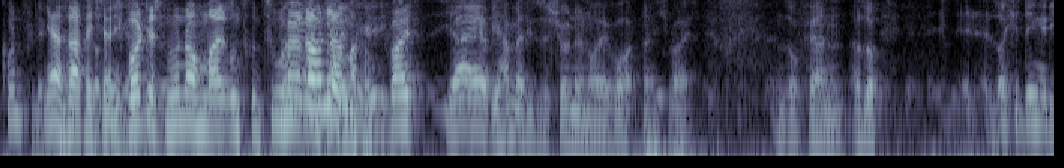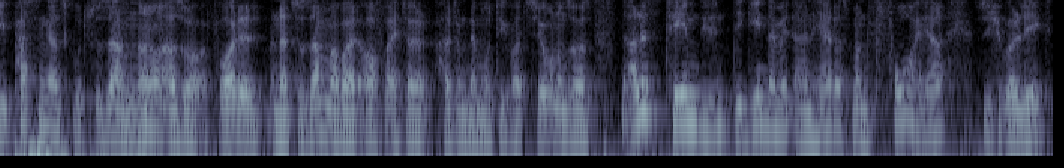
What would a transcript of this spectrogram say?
Konflikt. Ja, sag ich ja. Ich wollte es nur noch mal unseren Zuhörern ja, klar machen. Ich weiß, ja, ja, wir haben ja dieses schöne neue Wort, ne? ich weiß. Insofern, also solche Dinge, die passen ganz gut zusammen. Ne? Also Freude in der Zusammenarbeit, Aufrechterhaltung der Motivation und sowas. Alles Themen, die, sind, die gehen damit einher, dass man vorher sich überlegt,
